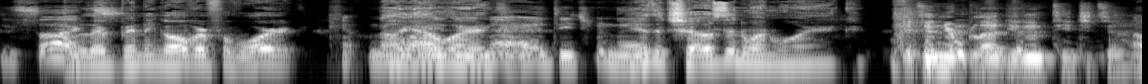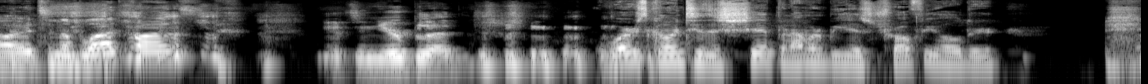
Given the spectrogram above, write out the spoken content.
You suck. Over there bending over for work. no, Oh, why yeah, you work. doing that? I didn't teach him You're the chosen one, work. It's in your blood. You didn't teach it to. Oh, it's in the blood funds. It's in your blood. Work's going to the ship, and I'm gonna be his trophy holder.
